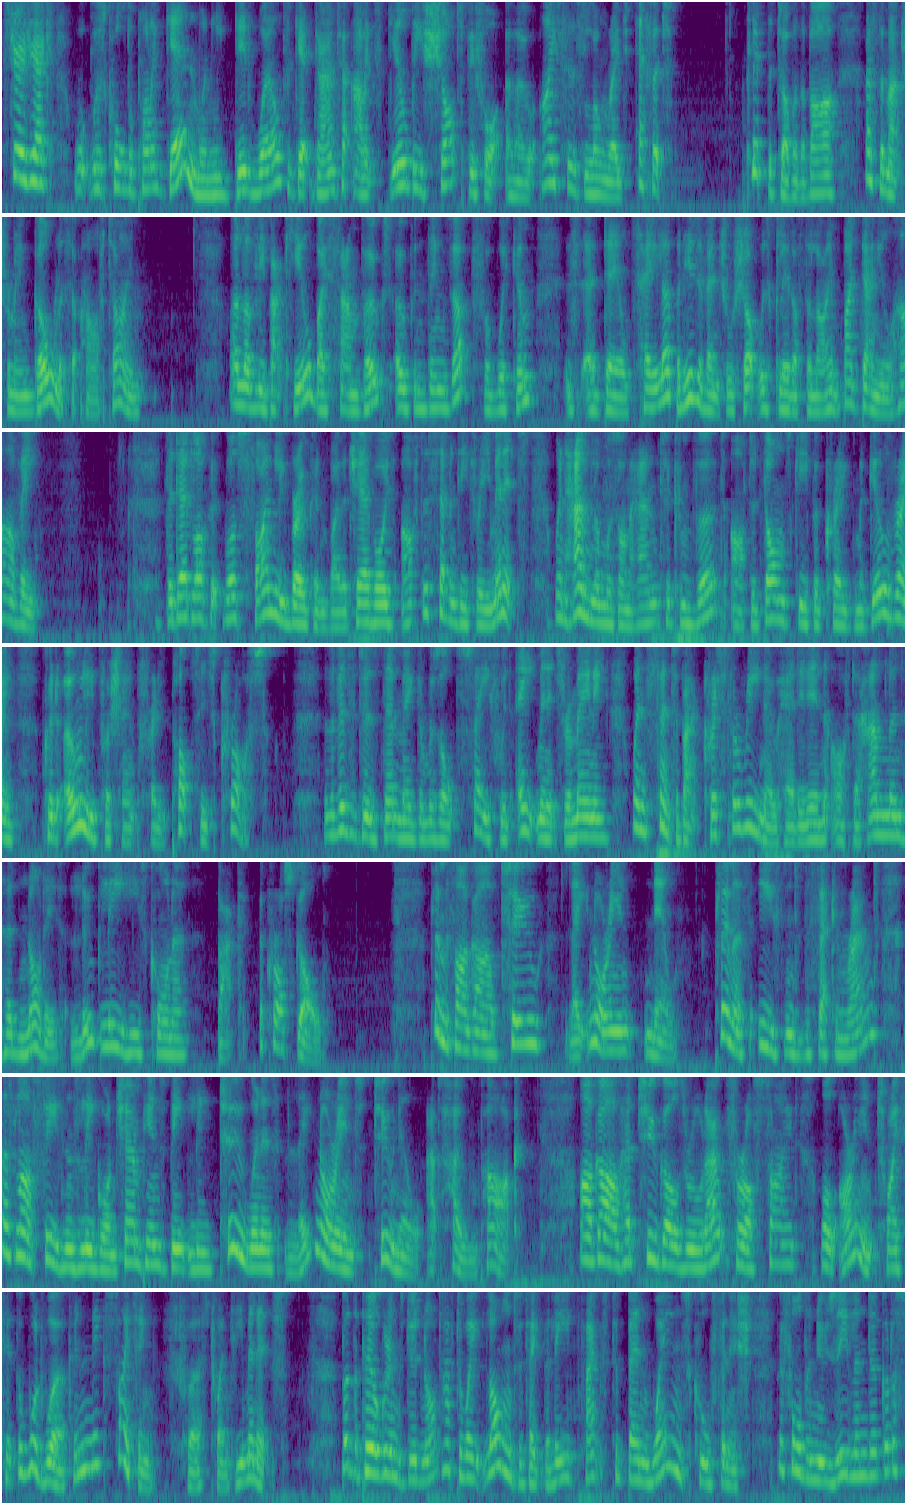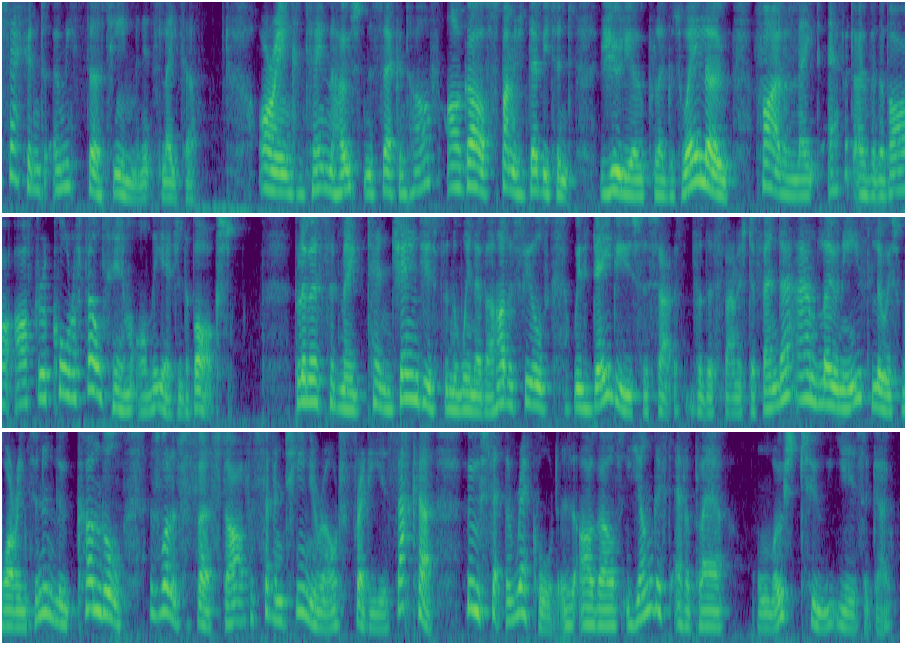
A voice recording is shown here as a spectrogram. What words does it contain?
Stryjek was called upon again when he did well to get down to Alex Gilbey's shot before Mo Eisa's long range effort clipped the top of the bar as the match remained goalless at half time. A lovely back heel by Sam Vokes opened things up for Wycombe, uh, Dale Taylor, but his eventual shot was cleared off the line by Daniel Harvey. The deadlock was finally broken by the Chairboys after 73 minutes, when Hanlon was on hand to convert after Don's keeper Craig MacGillivray could only push out Freddie Potts' cross. The visitors then made the result safe with eight minutes remaining when centre back Chris Forino headed in after Hanlon had nodded Luke Leahy's corner back across goal. Plymouth Argyle 2, Leyton Orient nil. Plymouth eased into the second round as last season's League One champions beat League Two winners Leyton Orient 2 0 at Home Park. Argyle had two goals ruled out for offside, while Orient twice hit the woodwork in an exciting first 20 minutes. But the Pilgrims did not have to wait long to take the lead thanks to Ben Waine's cool finish before the New Zealander got a second only 13 minutes later. Orient contained the host in the second half. Argyle's Spanish debutant Julio Pleguezuelo fired a late effort over the bar after a corner fell to him on the edge of the box. Plymouth had made 10 changes from the win over Huddersfield, with debuts for, for the Spanish defender and loanees Lewis Warrington and Luke Cundle, as well as the first start for 17 year old Freddie Issaka, who set the record as Argyle's youngest ever player almost two years ago.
